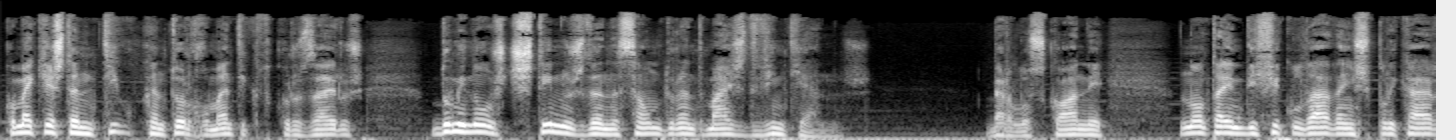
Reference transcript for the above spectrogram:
Como é que este antigo cantor romântico de cruzeiros dominou os destinos da nação durante mais de 20 anos? Berlusconi não tem dificuldade em explicar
